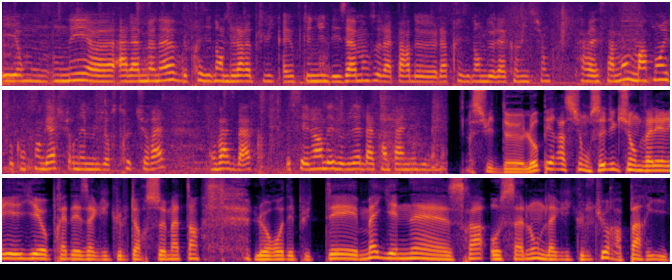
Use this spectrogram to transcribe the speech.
Et on, est euh, à la manœuvre. Le président de la République a obtenu des annonces de la part de la présidente de la Commission très récemment. Maintenant, il faut qu'on s'engage sur des mesures structurelles. On va se battre. C'est l'un des objets de la campagne, évidemment. Suite de l'opération séduction de Valérie Ayé auprès des agriculteurs ce matin, l'eurodéputé mayennais sera au salon de l'agriculture à Paris.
